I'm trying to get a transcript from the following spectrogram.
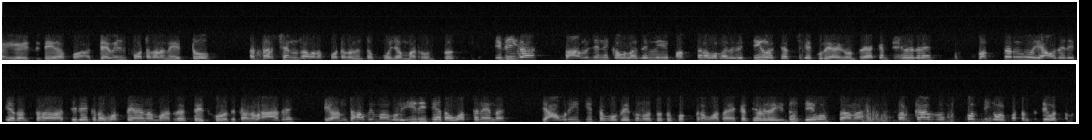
ದೇವಿನ ಫೋಟೋಗಳನ್ನ ಇಟ್ಟು ದರ್ಶನ್ ರವರ ಫೋಟೋಗಳನ್ನ ಪೂಜೆ ಮಾಡಿರುವಂತದ್ದು ಇದೀಗ ಸಾರ್ವಜನಿಕ ವಲಯದಲ್ಲಿ, ಭಕ್ತರ ವಲಯದಲ್ಲಿ ತೀವ್ರ ಚರ್ಚೆಗೆ ಗುರಿಯಾಗಿರುವಂತದ್ದು ಯಾಕಂತ ಹೇಳಿದ್ರೆ, ಭಕ್ತರು ಯಾವುದೇ ರೀತಿಯಾದಂತಹ ಅತಿರೇಕದ ವರ್ತನೆಯನ್ನ ಮಾಡಿದ್ರೆ ಸಹಿಸಿಕೊಳ್ಳೋದಕ್ಕಾಗಲ್ಲ. ಆದ್ರೆ ಈ ಅಂಧಾಭಿಮಾನಿಗಳು ಈ ರೀತಿಯಾದ ವರ್ತನೆಯನ್ನ ಯಾವ ರೀತಿ ತಗೋಬೇಕು ಅನ್ನುವಂಥದ್ದು ಭಕ್ತರ ವಾದ. ಯಾಕಂತ ಹೇಳಿದ್ರೆ, ಇದು ದೇವಸ್ಥಾನ ಸರ್ಕಾರದ ಸ್ಪರ್ಧಿಗೆ ಒಳಪಟ್ಟಂತ ದೇವಸ್ಥಾನ.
